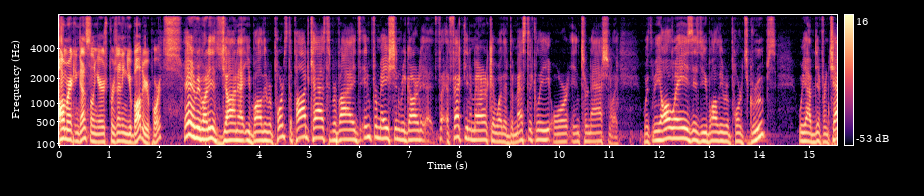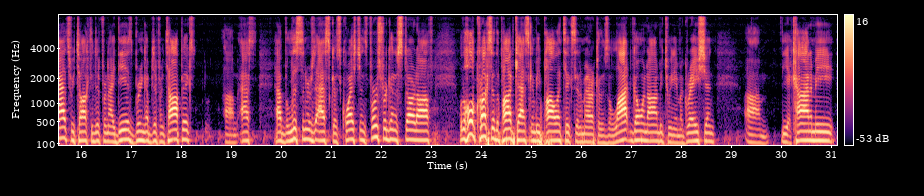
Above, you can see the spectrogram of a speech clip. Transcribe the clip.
All American Gunslingers presenting Ubaldi Reports. Hey, everybody, it's John at Ubaldi Reports, the podcast that provides information regarding affecting America, whether domestically or internationally. With me always is the Ubaldi Reports groups. We have different chats, we talk to different ideas, bring up different topics, um, ask, have the listeners ask us questions. First, we're going to start off. Well, the whole crux of the podcast can be politics in America. There's a lot going on between immigration, um, the economy,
